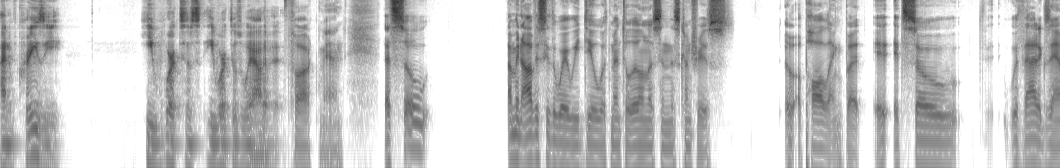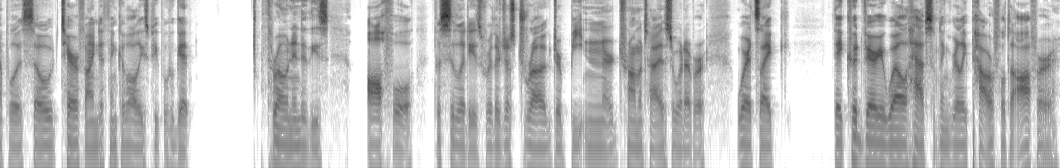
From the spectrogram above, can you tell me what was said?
kind of crazy, he worked his he worked his way out of it. fuck, man, that's so. I mean, obviously, the way we deal with mental illness in this country is appalling, but it, it's so. With that example, it's so terrifying to think of all these people who get thrown into these awful facilities where they're just drugged or beaten or traumatized or whatever, where it's like they could very well have something really powerful to offer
